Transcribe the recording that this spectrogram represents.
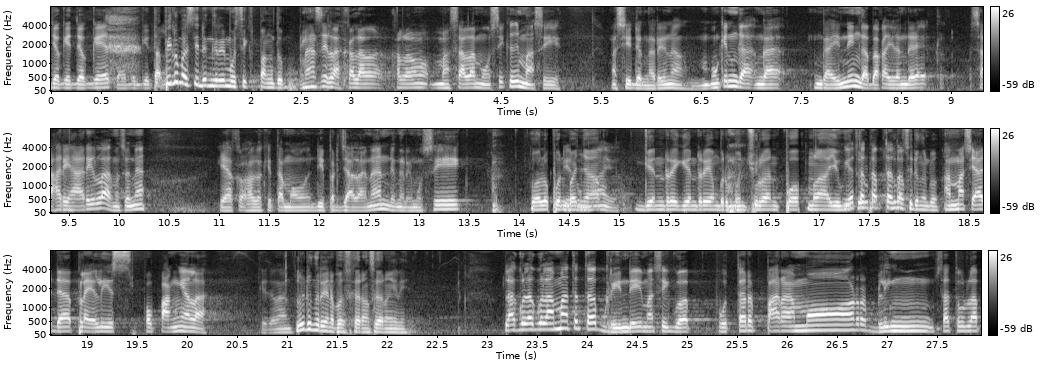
joget-joget ya begitu. tapi lu masih dengerin musik punk tuh masih lah kalau kalau masalah musik sih masih masih dengerin lah. Mungkin nggak nggak nggak ini nggak bakal hilang dari sehari-hari lah maksudnya. Ya kalau kita mau di perjalanan dengerin musik, Walaupun banyak ya. genre-genre yang bermunculan pop Melayu ya gitu, tetap lu tetap masih dengerin. masih ada playlist popangnya lah, gitu kan. Lu dengerin apa sekarang-sekarang ini? Lagu-lagu lama tetap Green Day masih gua puter, Paramore, Blink 182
